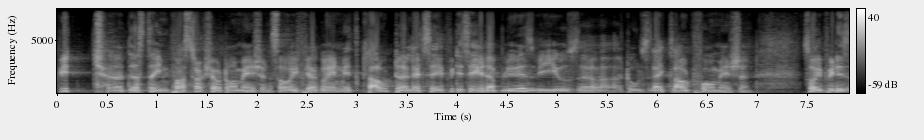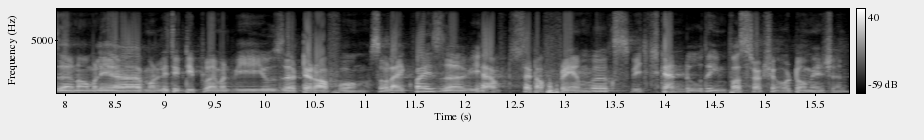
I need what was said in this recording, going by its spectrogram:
which uh, does the infrastructure automation. So if you are going with cloud, uh, let's say if it is AWS, we use uh, tools like CloudFormation. So if it is uh, normally a monolithic deployment, we use uh, Terraform. So likewise, uh, we have set of frameworks which can do the infrastructure automation.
